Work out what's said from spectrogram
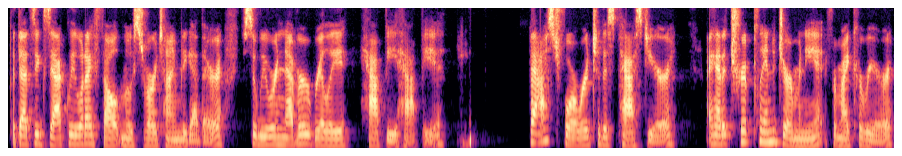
But that's exactly what I felt most of our time together. So we were never really happy, happy. Fast forward to this past year. I had a trip planned to Germany for my career,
